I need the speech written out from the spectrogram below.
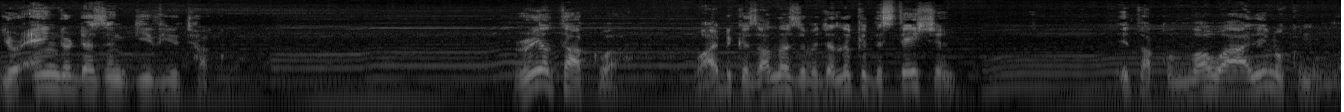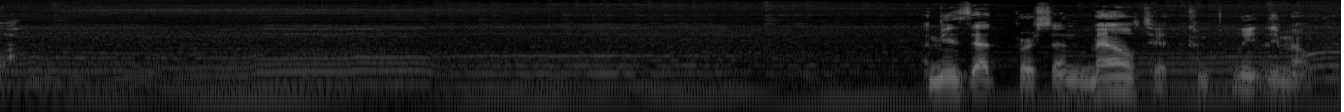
Your anger doesn't give you taqwa. Real taqwa. Why? Because Allah look at the station, ittaqullah wa. It means that person melted, completely melted.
